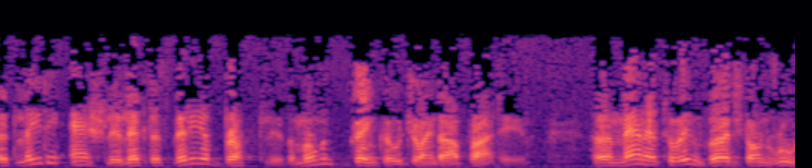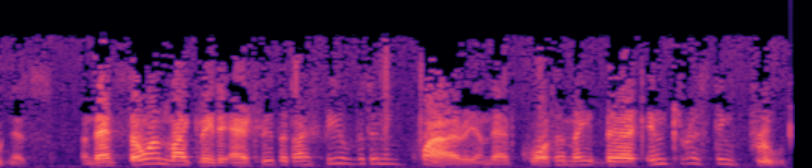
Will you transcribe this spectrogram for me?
that Lady Ashley left us very abruptly the moment Drenko joined our party. Her manner to him verged on rudeness, and that's so unlike Lady Ashley that I feel that an inquiry in that quarter may bear interesting fruit.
